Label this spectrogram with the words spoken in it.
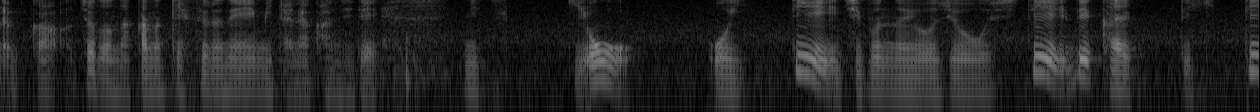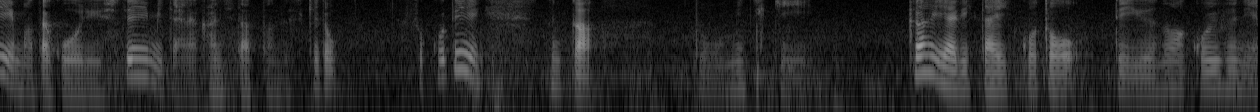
なんかちょっと中抜けするねみたいな感じで美月を置いて自分の用事をしてで帰ってきてまた合流してみたいな感じだったんですけどそこでなんか美月がやりたいことっていうのはこういうふうに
